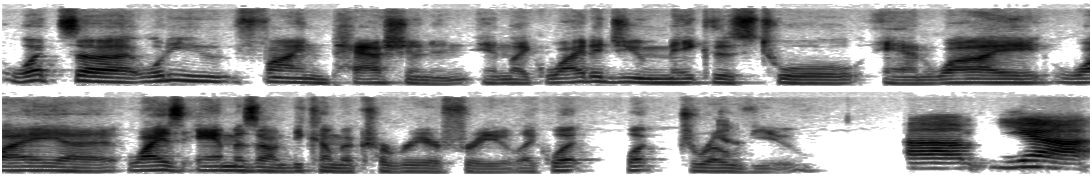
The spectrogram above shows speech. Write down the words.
what uh, what do you find passion in, and like why did you make this tool and why why uh, why has Amazon become a career for you? Like what what drove you? Um, yeah,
